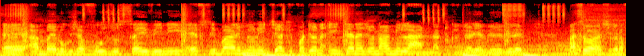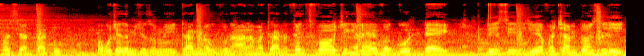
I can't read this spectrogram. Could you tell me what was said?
eh, ambaye amekwisha fuzu sasa hivi ni FC Bayern Munich akifuatiwa na International Milan, na tukiangalia vile vile basi wanashika nafasi ya tatu kwa kucheza michezo mitano na kuvuna alama tano. Thanks for watching and have a good day. This is UEFA Champions League.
